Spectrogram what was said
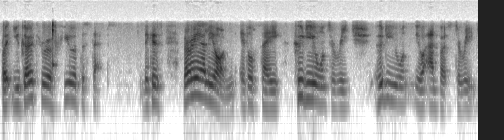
but you go through a few of the steps. Because very early on, it'll say, who do you want to reach? Who do you want your adverts to reach?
